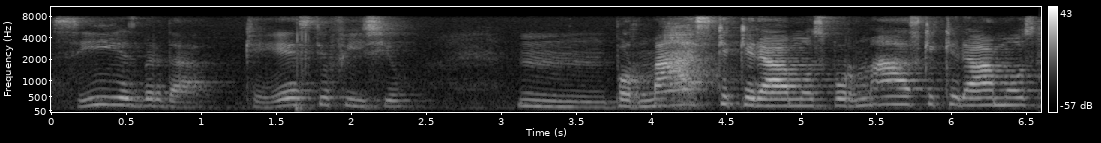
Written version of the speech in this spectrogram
sí es verdad que este oficio, mm, por más que queramos, por más que queramos,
